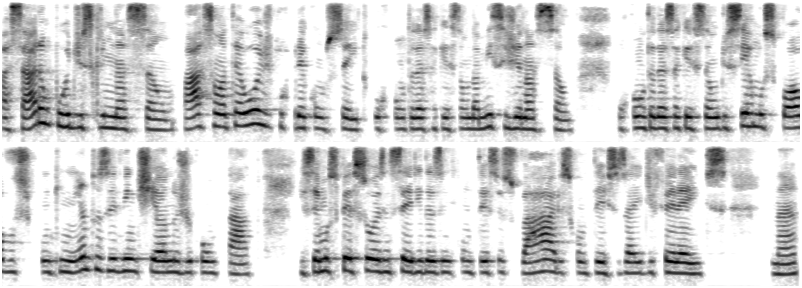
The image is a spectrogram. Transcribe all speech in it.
passaram por discriminação, passam até hoje por preconceito, por conta dessa questão da miscigenação, por conta dessa questão de sermos povos com 520 anos de contato, de sermos pessoas inseridas em contextos, vários contextos aí diferentes, né?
